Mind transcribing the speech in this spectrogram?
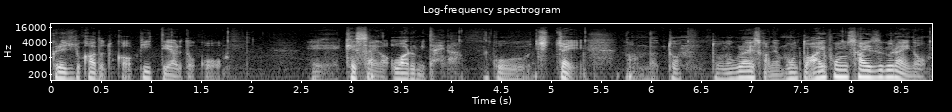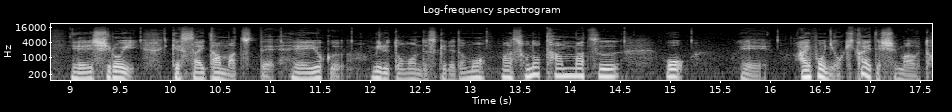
クレジットカードとかをピッてやると、こう、え決済が終わるみたいな、こう、ちっちゃい、なんだ、ど、どのぐらいですかね、本当 iPhone サイズぐらいの、え白い決済端末って、えよく見ると思うんですけれども、まあ、その端末を、えー、iPhone に置き換えてしまうと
